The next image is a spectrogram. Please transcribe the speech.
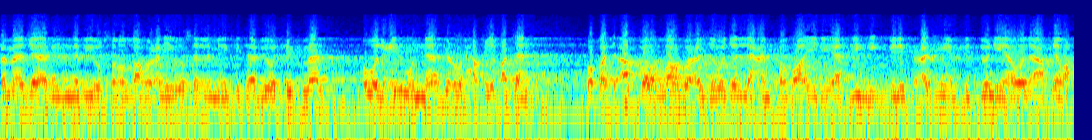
فما جاء به النبي صلى الله عليه وسلم من الكتاب والحكمة هو العلم النافع حقيقة. وقد أخبر الله عز وجل عن فضائل أهله برفعتهم في الدنيا والآخرة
